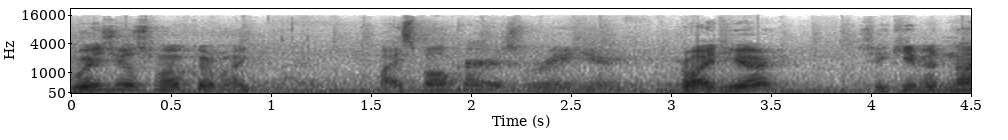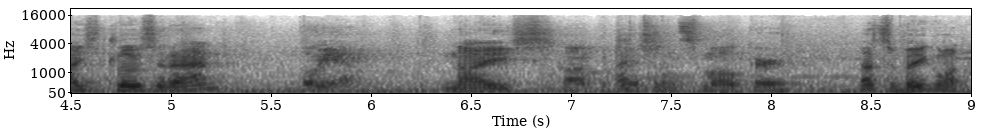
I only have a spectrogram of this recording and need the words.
Where's your smoker, Mike? My smoker is right here. Right here? So you keep it nice close at hand? Oh yeah, Nice. competition smoker. That's a big one.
